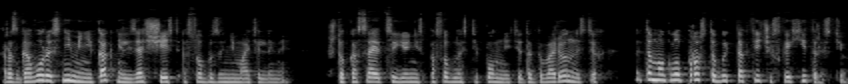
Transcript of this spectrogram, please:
Разговоры с ними никак нельзя счесть особо занимательными. Что касается ее неспособности помнить о договоренностях, это могло просто быть тактической хитростью.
